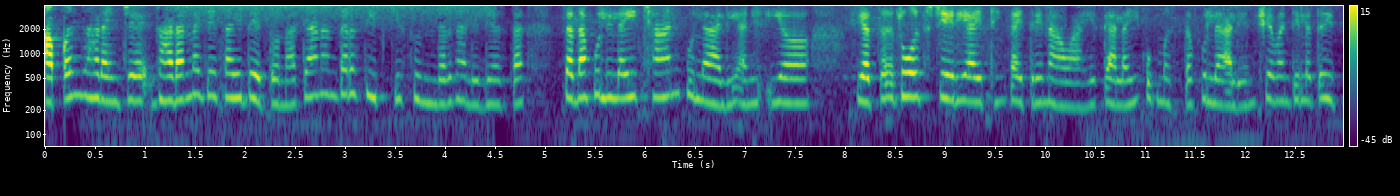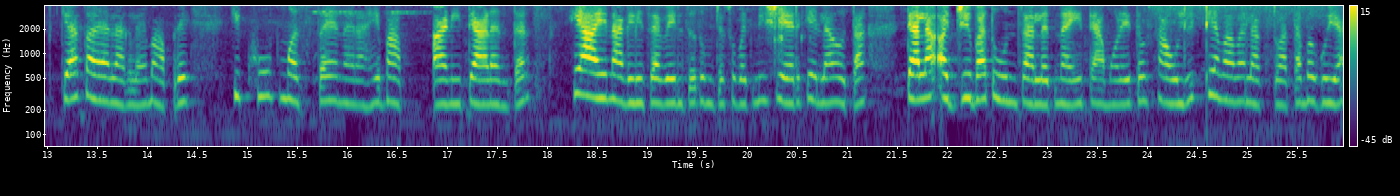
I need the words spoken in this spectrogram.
आपण झाडांचे झाडांना जे काही देतो ना त्यानंतरच ती इतकी सुंदर झालेली असतात. सदाफुलीलाही छान फुलं आली आणि य याचं रोज चेरी आय थिंक काहीतरी नाव आहे त्यालाही खूप मस्त फुलं आली. आणि शेवंतीला तर इतक्या कळ्या लागल्या आहे बापरे की खूप मस्त येणार आहे बाप. आणि त्यानंतर हे आहे नागलीचा वेल जो तुमच्यासोबत मी शेअर केला होता. त्याला अजिबात ऊन चालत नाही त्यामुळे तो सावलीत ठेवावा लागतो. आता बघूया.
